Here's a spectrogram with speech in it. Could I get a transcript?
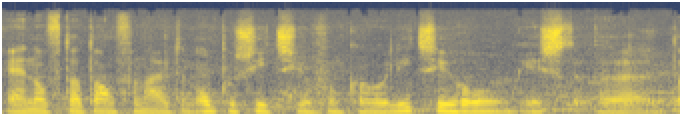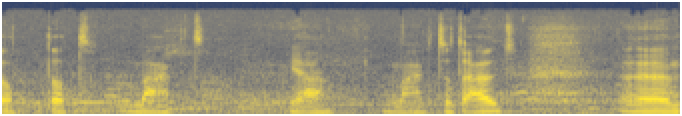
En of dat dan vanuit een oppositie of een coalitierol is, eh, dat, dat maakt, ja, maakt het uit. Ehm,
